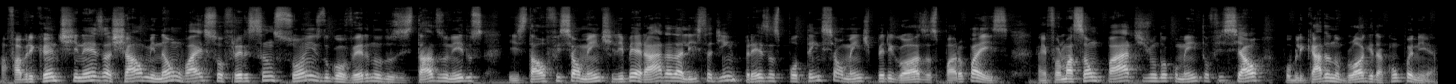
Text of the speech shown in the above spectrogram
A fabricante chinesa Xiaomi não vai sofrer sanções do governo dos Estados Unidos e está oficialmente liberada da lista de empresas potencialmente perigosas para o país. A informação parte de um documento oficial publicado no blog da companhia.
